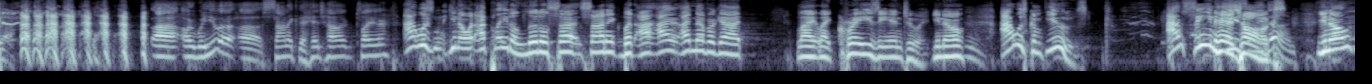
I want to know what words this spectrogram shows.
yeah. uh, or were you a, a Sonic the Hedgehog player? I was, you know what? I played a little so- Sonic, but I, I, I never got like like crazy into it. You know, Mm. I was confused. I've seen hedgehogs. You know,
